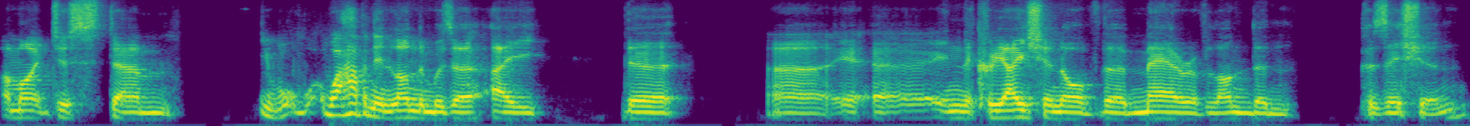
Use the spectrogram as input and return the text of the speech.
i might just um what happened in london was a, a the uh, in the creation of the mayor of london position,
